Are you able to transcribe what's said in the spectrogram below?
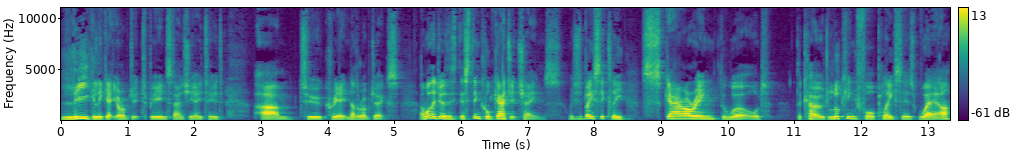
legally get your object to be instantiated um, to create other objects. And what they do is this thing called gadget chains, which is basically scouring the world, the code, looking for places where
